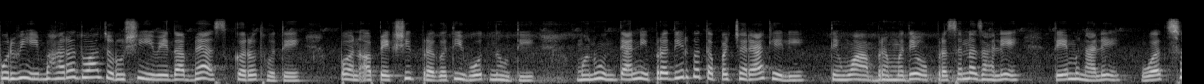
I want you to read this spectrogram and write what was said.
पूर्वी भारद्वाज ऋषी वेदाभ्यास करत होते पण अपेक्षित प्रगती होत नव्हती. म्हणून त्यांनी प्रदीर्घ तपश्चर्या केली. तेव्हा ब्रह्मदेव प्रसन्न झाले. ते म्हणाले वत्स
